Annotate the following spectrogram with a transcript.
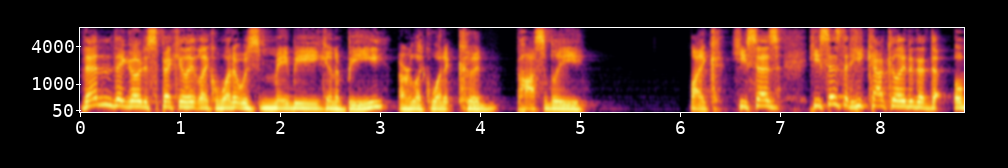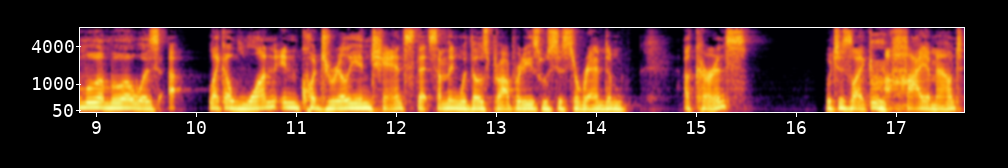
then they go to speculate like what it was maybe going to be or like what it could possibly like he says he says that he calculated that the Oumuamua was uh, like a 1 in quadrillion chance that something with those properties was just a random occurrence which is like a high amount.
